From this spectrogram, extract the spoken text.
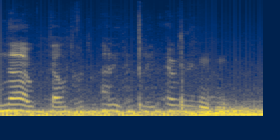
No, don't touch anything. Leave everything.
